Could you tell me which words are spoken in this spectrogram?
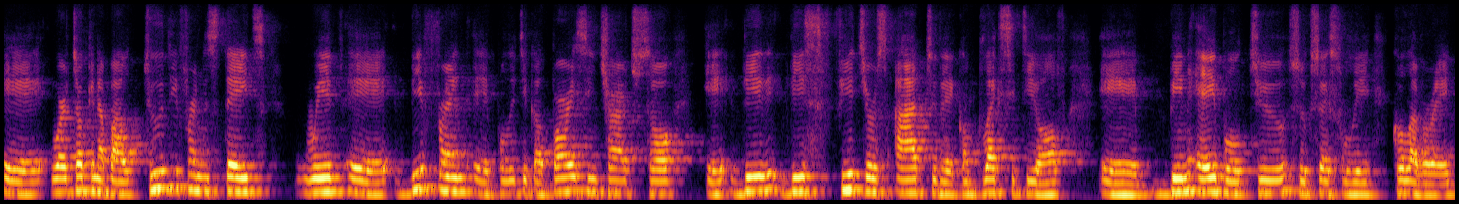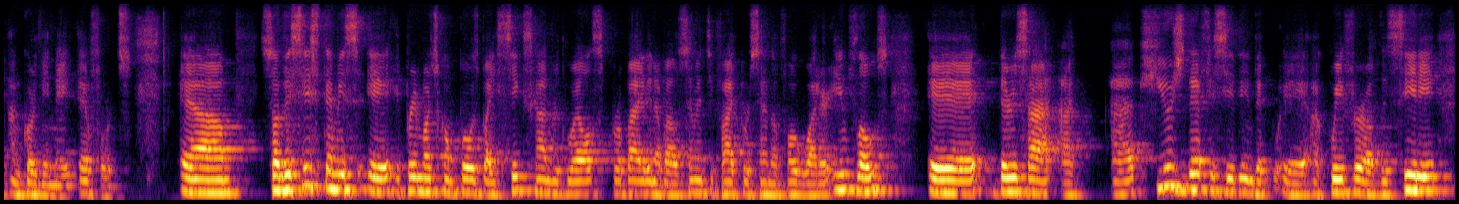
Uh, we're talking about two different states with uh, different political parties in charge. So the, these features add to the complexity of being able to successfully collaborate and coordinate efforts. Um, so the system is uh, pretty much composed by 600 wells, providing about 75% of all water inflows. Uh, there is a, a a huge deficit in the uh, aquifer of the city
